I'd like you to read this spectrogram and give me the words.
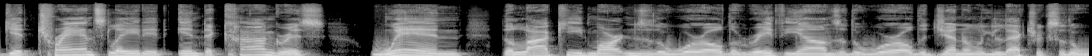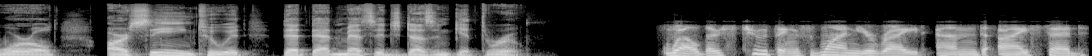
get translated into Congress when the Lockheed Martins of the world, the Raytheons of the world, the General Electrics of the world are seeing to it that that message doesn't get through? Well, there's two things. One, you're right, and I said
